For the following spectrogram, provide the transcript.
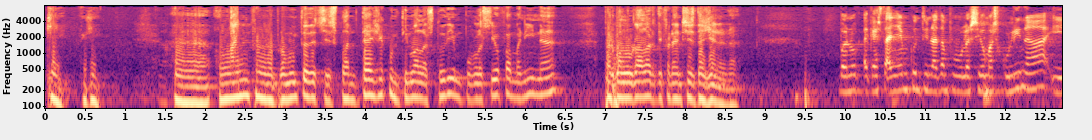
Aquí, aquí. Eh, L'any fa una pregunta de si es planteja continuar l'estudi en població femenina per valorar les diferències de gènere. Bueno, aquest any hem continuat en població masculina i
